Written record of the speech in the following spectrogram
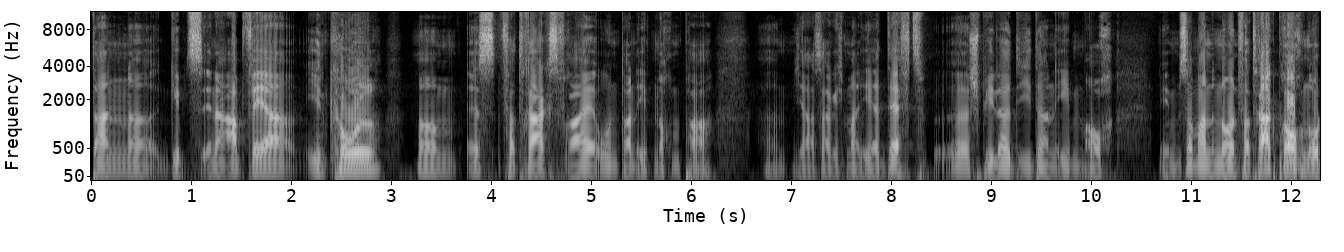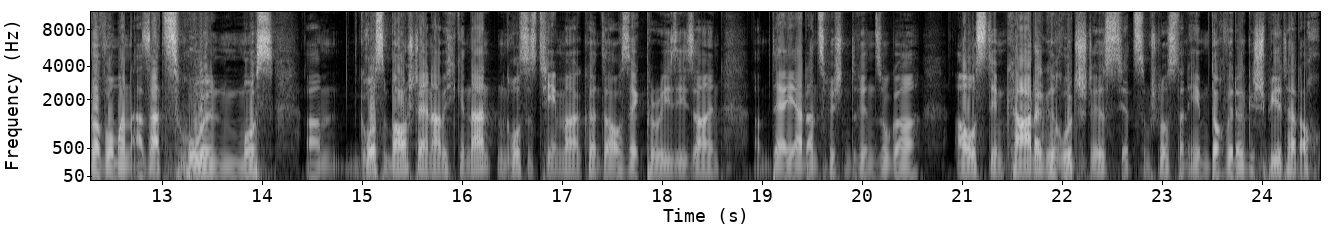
Dann äh, gibt es in der Abwehr Ian Cole ähm, ist vertragsfrei und dann eben noch ein paar, ähm, ja, sage ich mal, eher Deft-Spieler, die dann eben auch im Sommer einen neuen Vertrag brauchen oder wo man Ersatz holen muss. Ähm, großen Baustellen habe ich genannt. Ein großes Thema könnte auch Zach Parisi sein, ähm, der ja dann zwischendrin sogar aus dem Kader gerutscht ist, jetzt zum Schluss dann eben doch wieder gespielt hat, auch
